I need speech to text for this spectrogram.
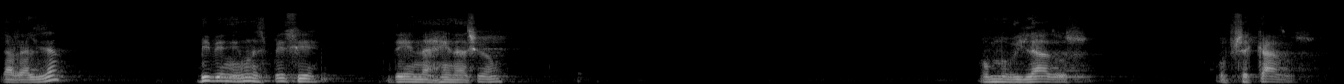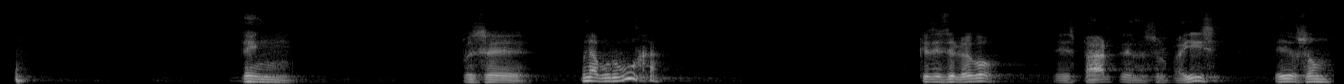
la realidad. Viven en una especie de enajenación obnubilados, obcecados en pues eh, una burbuja que desde luego es parte de nuestro país. Ellos son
